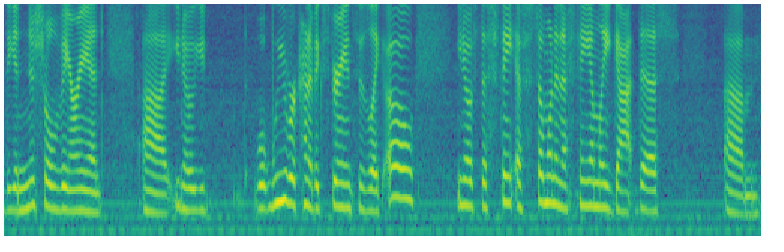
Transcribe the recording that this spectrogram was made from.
the initial variant. Uh, you know, you what we were kind of experienced is like, oh, you know, if the fa- if someone in a family got this. Um,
